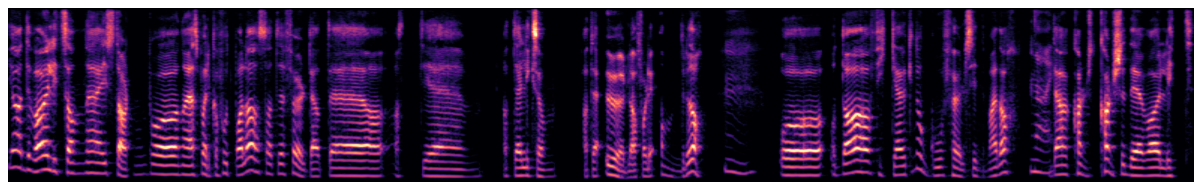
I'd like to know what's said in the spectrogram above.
Ja, det var jo litt sånn eh, i starten på når jeg sparka fotball, da, så at jeg følte at, eh, at, jeg, at jeg liksom At jeg ødela for de andre, da. Mm. Og, og da fikk jeg jo ikke noe god følelse inni meg da. Det, kanskje, kanskje det var litt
